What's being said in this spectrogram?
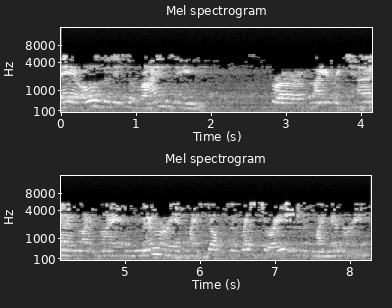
there. All of it is arising for my return, my, my memory of myself, the restoration of my memory,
